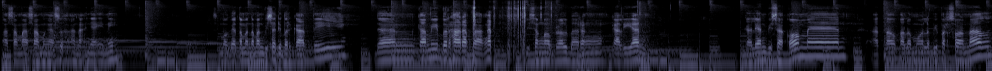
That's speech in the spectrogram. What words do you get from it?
masa-masa mengasuh anaknya ini. Semoga teman-teman bisa diberkati dan kami berharap banget bisa ngobrol bareng kalian. Kalian bisa komen atau kalau mau lebih personal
